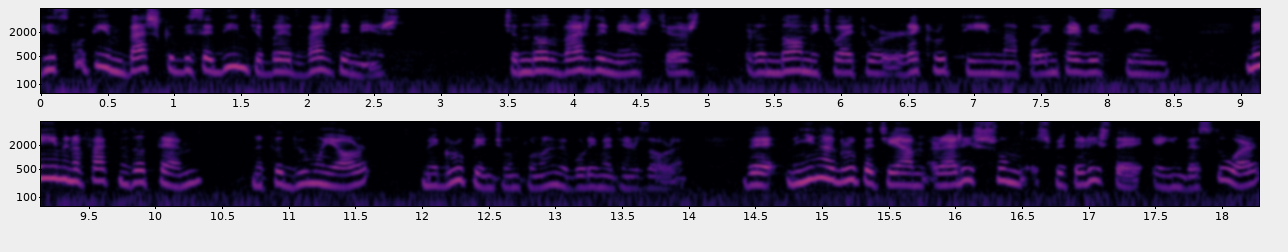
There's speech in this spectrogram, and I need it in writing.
diskutim, bashkëbisedim që bëhet vazhdimisht, që ndodh vazhdimisht, që është rëndom i quajtur rekrutim apo intervistim. Ne jemi në fakt në këtë temë, në këtë dymujor, me grupin që unë punoj me burimet njerëzore. Dhe në një nga grupet që jam realisht shumë shpirtërisht e investuar,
